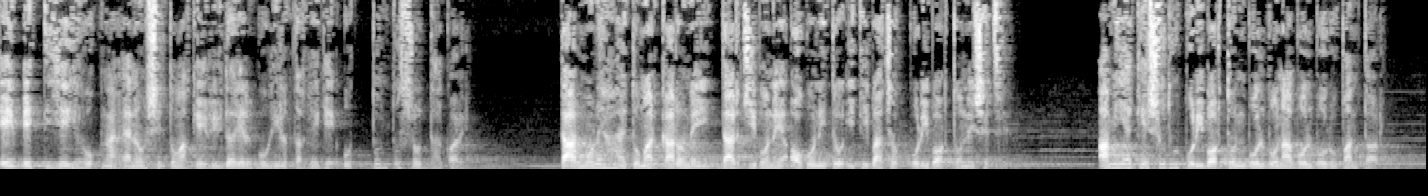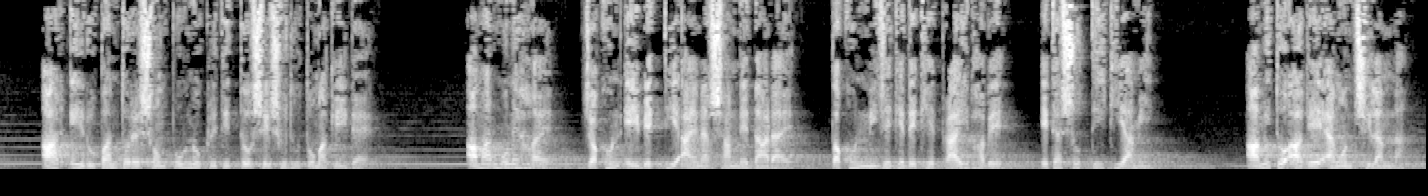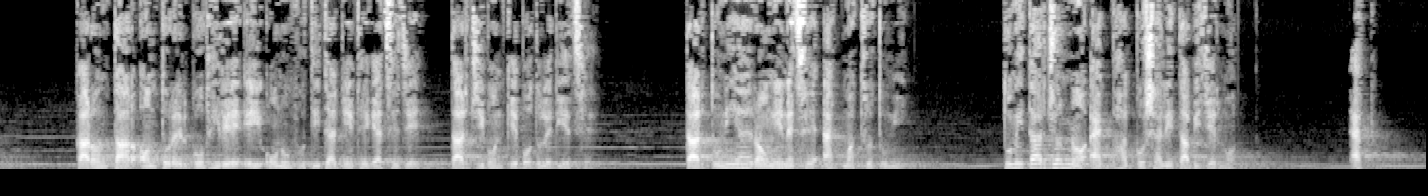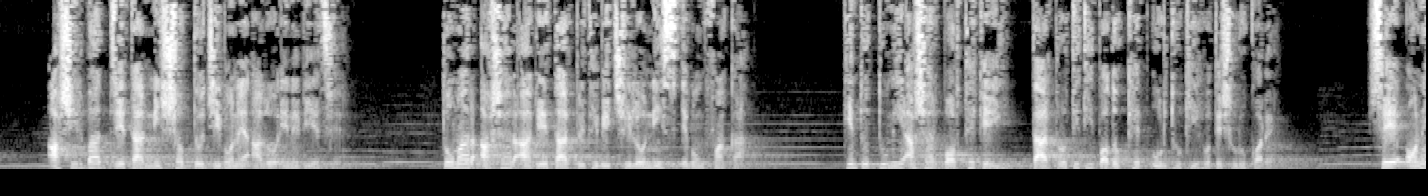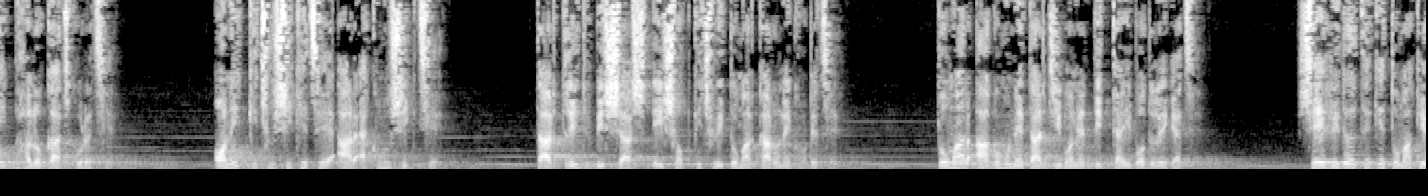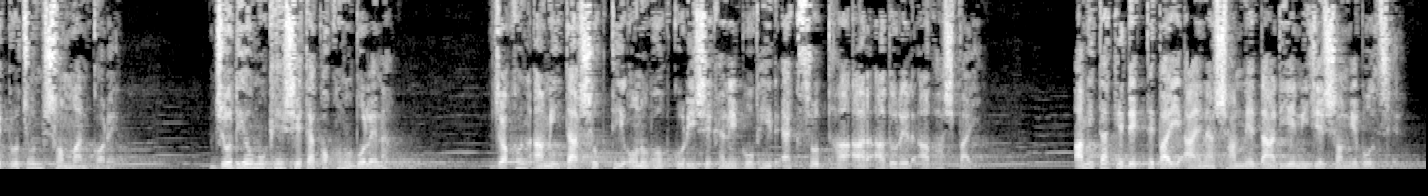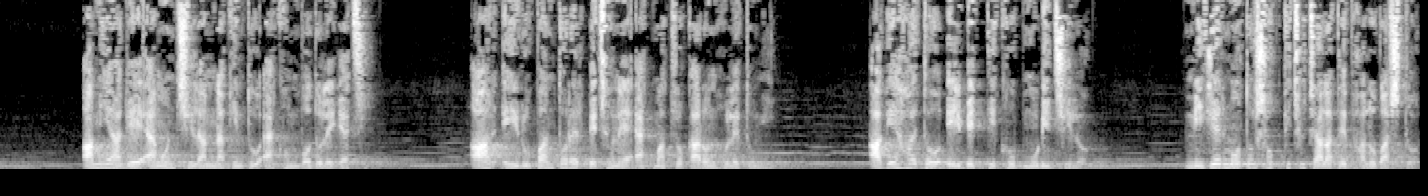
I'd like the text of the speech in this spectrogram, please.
এই ব্যক্তি যেই হোক না কেন, সে তোমাকে হৃদয়ের গভীরতা থেকে অত্যন্ত শ্রদ্ধা করে। তার মনে হয় তোমার কারণেই তার জীবনে অগণিত ইতিবাচক পরিবর্তন এসেছে। আমি একে শুধু পরিবর্তন বলব না, বলব রূপান্তর। আর এই রূপান্তরের সম্পূর্ণ কৃতিত্ব সে শুধু তোমাকেই দেয়। আমার মনে হয়, যখন এই ব্যক্তি আয়নার সামনে দাঁড়ায়, তখন নিজেকে দেখে প্রায়ই ভাবে, এটা সত্যিই কি আমি? আমি তো আগে এমন ছিলাম না। কারণ তার অন্তরের গভীরে এই অনুভূতিটা গেঁথে গেছে যে তার জীবনকে বদলে দিয়েছে। তার দুনিয়ায় রং এনেছে একমাত্র তুমি। তুমি তার জন্য এক ভাগ্যশালী তাবিজের মত। এক আশীর্বাদ যে তার নিঃশব্দ জীবনে আলো এনে দিয়েছে। তোমার আসার আগে তার পৃথিবী ছিল নিস এবং ফাঁকা। কিন্তু তুমি আসার পর থেকেই তার প্রতিটি পদক্ষেপ ঊর্ধ্বকী হতে শুরু করে। সে অনেক ভালো কাজ করেছে। অনেক কিছু শিখেছে আর এখনও শিখছে। তার দৃঢ় বিশ্বাস এই সবকিছুই তোমার কারণে ঘটেছে। তোমার আগমনে তার জীবনের দিকটাই বদলে গেছে। সে হৃদয় থেকে তোমাকে প্রচণ্ড সম্মান করে। যদিও মুখে সেটা কখনো বলে না। যখন আমি তার শক্তি অনুভব করি, সেখানে গভীর এক শ্রদ্ধা আর আদরের আভাস পাই। আমি তাকে দেখতে পাই, আয়নার সামনে দাঁড়িয়ে নিজের সঙ্গে বলছে আমি আগে এমন ছিলাম না কিন্তু এখন বদলে গেছি। আর এই রূপান্তরের পেছনে একমাত্র কারণ হলে তুমি। আগে হয়তো এই ব্যক্তি খুব মুড়ি ছিল। নিজের মতো সবকিছু চালাতে ভালোবাসত।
